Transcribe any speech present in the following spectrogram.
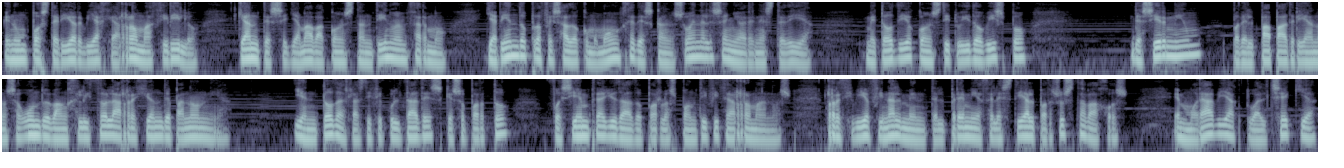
En un posterior viaje a Roma, Cirilo, que antes se llamaba Constantino, enfermó y habiendo profesado como monje descansó en el Señor en este día. Metodio, constituido obispo de Sirmium por el Papa Adriano II, evangelizó la región de Panonia, y en todas las dificultades que soportó fue siempre ayudado por los pontífices romanos. Recibió finalmente el premio celestial por sus trabajos en Moravia, actual Chequia,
